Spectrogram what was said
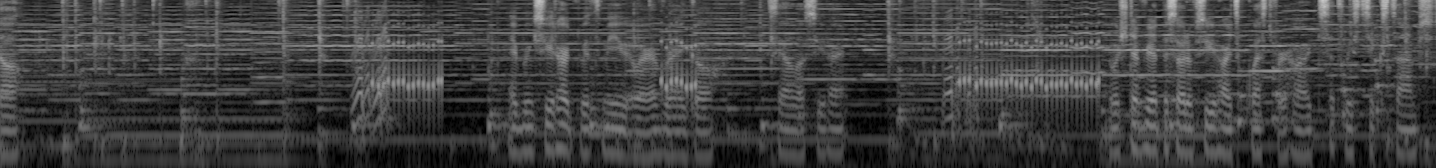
doll. I bring sweetheart with me wherever I go. Say hello, sweetheart. I watched every episode of Sweetheart's Quest for Hearts at least six times.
